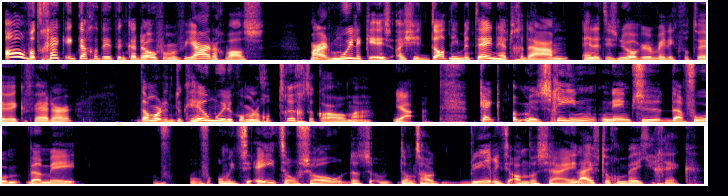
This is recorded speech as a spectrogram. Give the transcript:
Oh, wat gek, ik dacht dat dit een cadeau voor mijn verjaardag was. Maar het moeilijke is, als je dat niet meteen hebt gedaan... en het is nu alweer, weet ik veel, twee weken verder... dan wordt het natuurlijk heel moeilijk om er nog op terug te komen. Ja. Kijk, misschien neemt ze daarvoor wel mee of om iets te eten of zo. Dat, dan zou het weer iets anders zijn. Blijft toch een beetje gek.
